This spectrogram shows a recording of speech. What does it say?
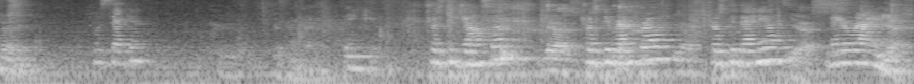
Second. Who's second? Thank you. Trustee Johnson? Yes. Trustee Renfroe? Yes. Trustee Daniels? Yes. Mayor Ryan? Yes.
